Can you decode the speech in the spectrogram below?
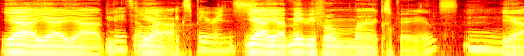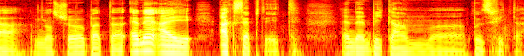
Yeah, yeah, yeah. be- Needs a lot yeah. of experience. Yeah, yeah, maybe from my experience. Mm. Yeah, I'm not sure, but uh, and then I accept it, and then become uh, boots fitter.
